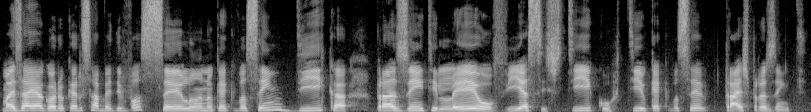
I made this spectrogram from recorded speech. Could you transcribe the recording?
Mas aí agora eu quero saber de você, Luana, o que é que você indica pra gente ler, ouvir, assistir, curtir? O que é que você traz pra gente?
